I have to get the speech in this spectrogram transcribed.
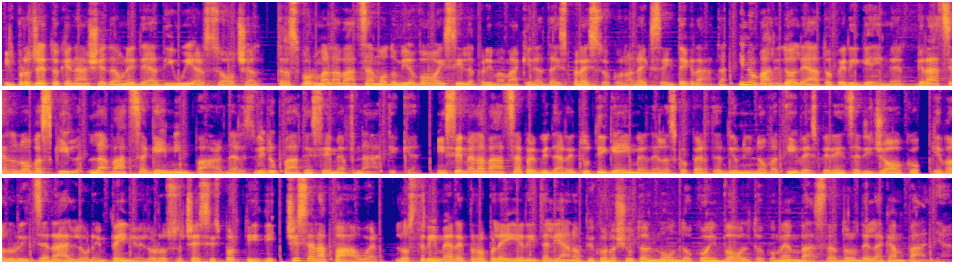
il progetto che nasce da un'idea di We Are Social, trasforma la Vazza a modo mio Voice, la prima macchina da espresso con Alexa integrata, in un valido alleato per i gamer, grazie alla nuova skill Lavazza Gaming Partner, sviluppata insieme a Fnatic. Insieme a Lavazza per guidare tutti i gamer nella scoperta di un'innovativa esperienza di gioco che valorizzerà il loro impegno e i loro successi sportivi, ci sarà Power, lo streamer e pro player italiano più conosciuto al mondo, coinvolto come ambassador della campagna.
